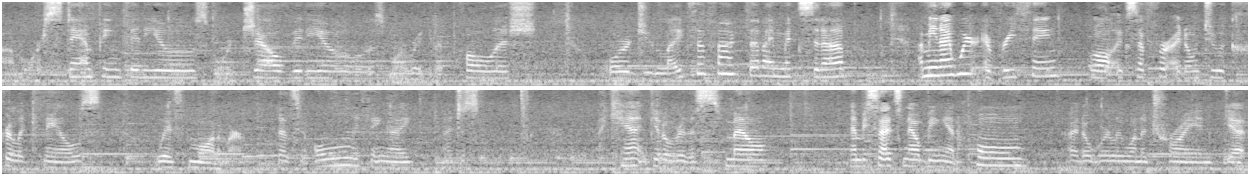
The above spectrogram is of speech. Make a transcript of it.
uh, more stamping videos, more gel videos, more regular polish? Or do you like the fact that I mix it up? I mean, I wear everything, well, except for I don't do acrylic nails with monomer. That's the only thing I, I just, I can't get over the smell. And besides now being at home, I don't really want to try and get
